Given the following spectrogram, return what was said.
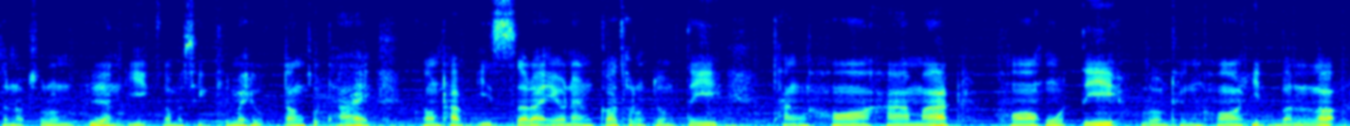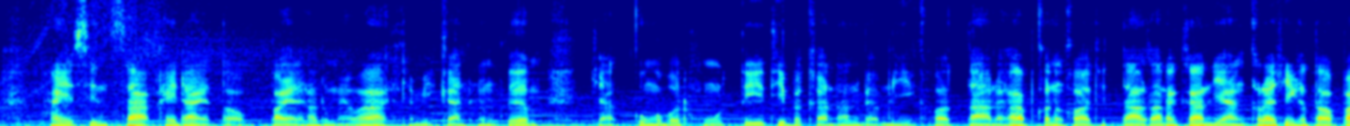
สนับสนุนเพื่อนอีกก็เป็นสิ่งที่ไม่ถูกต้องสุดท้ายกองทัพอิสราเอลนั้นก็ถล่มโจมตีทั้งฮอฮามาสฮอฮูตีรวมถึงฮอฮิตบัลเลาะให้สิ้นซากให้ได้ต่อไปนะครับถึงแม้ว่าจะมีการเหิมเติม จากกลุ่มกบฏฮูตีที่ประกาศนั่นแบบนี้ก็ตามนะครับก็ต้องคอยติดตามสถานการณ์อย่างใกล้ชิดกันต่อไป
